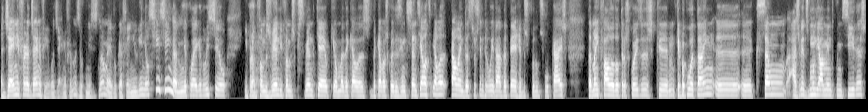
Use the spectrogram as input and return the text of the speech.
a Jennifer, a Jennifer, eu, a Jennifer, mas eu conheço esse nome, é do Café New Guinea, ele, sim, sim, a minha colega do liceu, e pronto, fomos vendo e fomos percebendo que é, que é uma daquelas, daquelas coisas interessantes, e ela, ela, para além da sustentabilidade da terra e dos produtos locais, também fala de outras coisas que, que a Papua tem, uh, uh, que são às vezes mundialmente conhecidas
